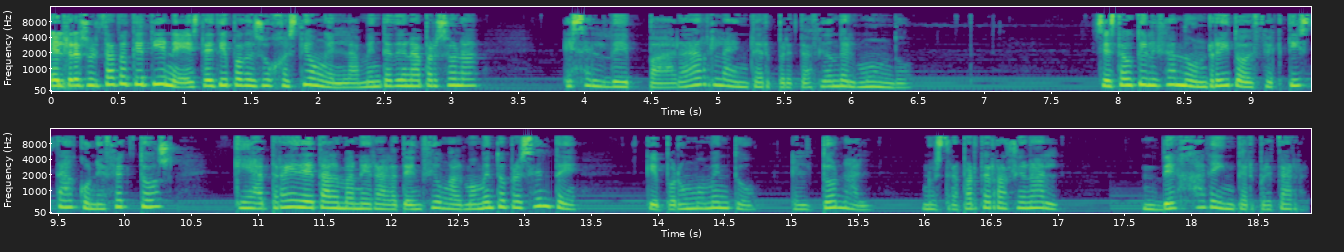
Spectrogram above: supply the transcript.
El resultado que tiene este tipo de sugestión en la mente de una persona es el de parar la interpretación del mundo. Se está utilizando un rito efectista con efectos que atrae de tal manera la atención al momento presente que por un momento el tonal, nuestra parte racional, deja de interpretar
